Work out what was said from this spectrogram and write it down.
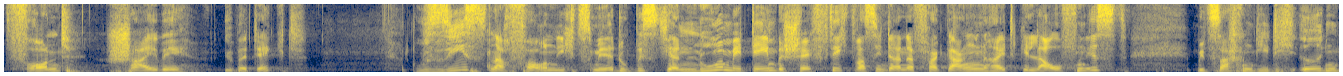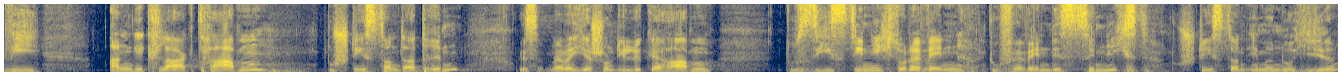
Frontscheibe überdeckt. Du siehst nach vorn nichts mehr. Du bist ja nur mit dem beschäftigt, was in deiner Vergangenheit gelaufen ist, mit Sachen, die dich irgendwie angeklagt haben. Du stehst dann da drin. Wenn wir hier schon die Lücke haben, du siehst die nicht oder wenn, du verwendest sie nicht. Du stehst dann immer nur hier.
